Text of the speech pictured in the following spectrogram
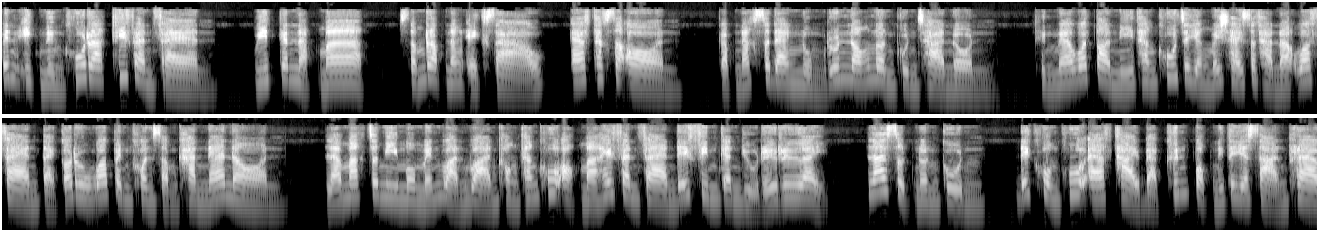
เป็นอีกหนึ่งคู่รักที่แฟนๆวีดกันหนักมากสำหรับนางเอกสาว แอฟทักษออนกับนักแสดงหนุ่มรุ่นน้องนนกุลชานนท์ถึงแม้ว่าตอนนี้ทั้งคู่จะยังไม่ใช้สถานะว่าแฟนแต่ก็รู้ว่าเป็นคนสำคัญแน่นอน และมักจะมีโมเมนต์หวานๆของทั้งคู่ออกมาให้แฟนๆได้ฟินกันอยู่เรื่อยๆ ล่าสุดนนกุล ได้ควงคู่แอฟถ่ายแบบขึ้นปกนิตยสารแพรว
